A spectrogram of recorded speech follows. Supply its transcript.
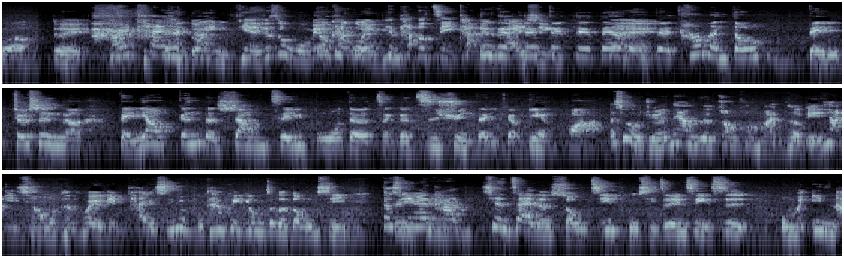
了。对，还会开很多影片，就是我没有看过影片，他都自己看很开心。对对对对对，他们都。得就是呢，得要跟得上这一波的整个资讯的一个变化，而且我觉得那样的状况蛮特别。像以前我们可能会有点排斥，因为不太会用这个东西，但是因为它现在的手机普及这件事情，是我们一拿。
